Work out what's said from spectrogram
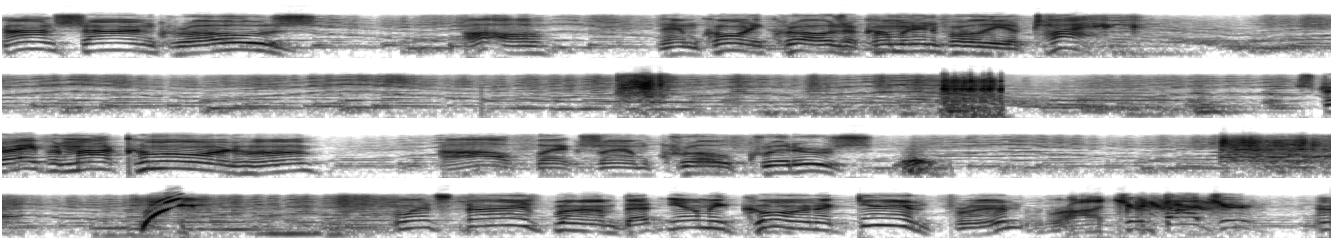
Concern, crows. Uh-oh. Them corny crows are coming in for the attack. Strafing my corn, huh? I'll fix them crow critters. Let's dive bomb that yummy corn again, friend. Roger, Dodger. Uh,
